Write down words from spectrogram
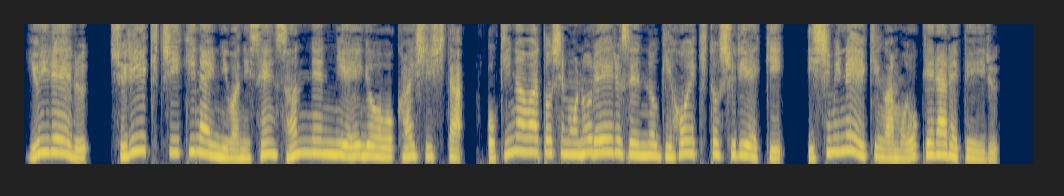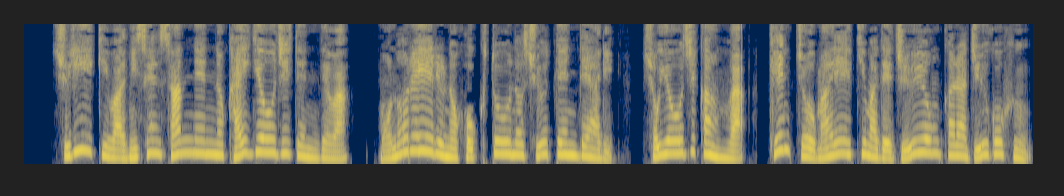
ユイレール、首里駅地域内には2003年に営業を開始した沖縄都市モノレール線の岐阜駅と首里駅、石峰駅が設けられている。首里駅は2003年の開業時点では、モノレールの北東の終点であり、所要時間は県庁前駅まで14から15分、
